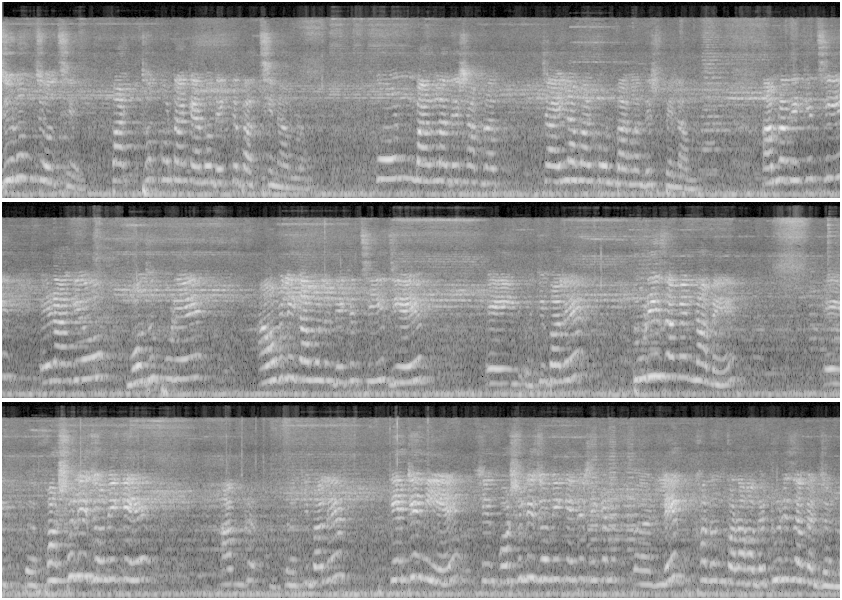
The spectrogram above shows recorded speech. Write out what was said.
জুলুম চলছে। পার্থক্যটা কেন দেখতে পাচ্ছি না আমরা? কোন বাংলাদেশ আমরা চাইলাম আর কোন বাংলাদেশ পেলাম? আমরা দেখেছি এর আগেও মধুপুরে আওয়ামী লীগ আমলে দেখেছি যে এই, কী বলে, ট্যুরিজমের নামে এই ফসলি জমিকে কী বলে, কেটে নিয়ে, সেই ফসলি জমি কেটে সেখানে লেক খনন করা হবে ট্যুরিজমের জন্য।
